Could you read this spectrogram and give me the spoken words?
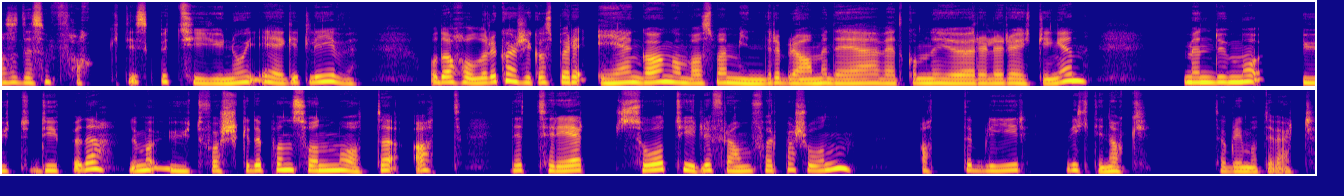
altså det som faktisk betyr noe i eget liv, og da holder det kanskje ikke å spørre én gang om hva som er mindre bra med det vedkommende gjør eller røykingen, men du må utdype det, du må utforske det på en sånn måte at det trer så tydelig fram for personen at det blir viktig nok til å bli motivert.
